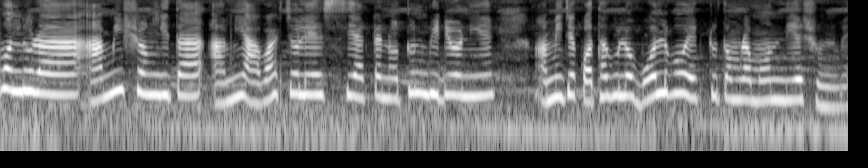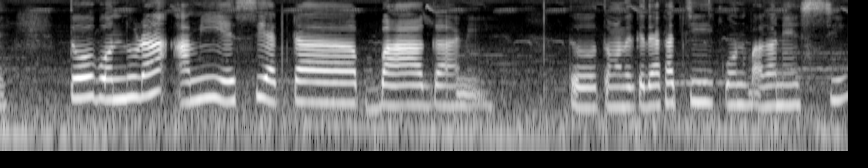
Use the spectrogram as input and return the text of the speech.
বন্ধুরা, আমি সঙ্গীতা। আমি আবার চলে এসেছি একটা নতুন ভিডিও নিয়ে। আমি যে কথাগুলো বলব একটু তোমরা মন দিয়ে শুনবে। তো বন্ধুরা, আমি এসেছি একটা বাগানে। তো তোমাদেরকে দেখাচ্ছি কোন বাগানে এসেছি।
